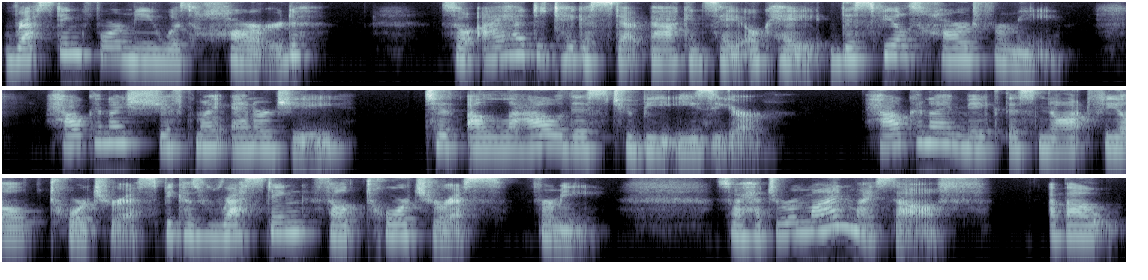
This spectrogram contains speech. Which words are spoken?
resting for me was hard so I had to take a step back and say, okay, this feels hard for me. How can I shift my energy to allow this to be easier? How can I make this not feel torturous? Because resting felt torturous for me. So I had to remind myself about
